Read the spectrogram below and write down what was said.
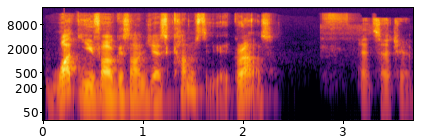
What you focus on just comes to you, it grows. That's so true.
